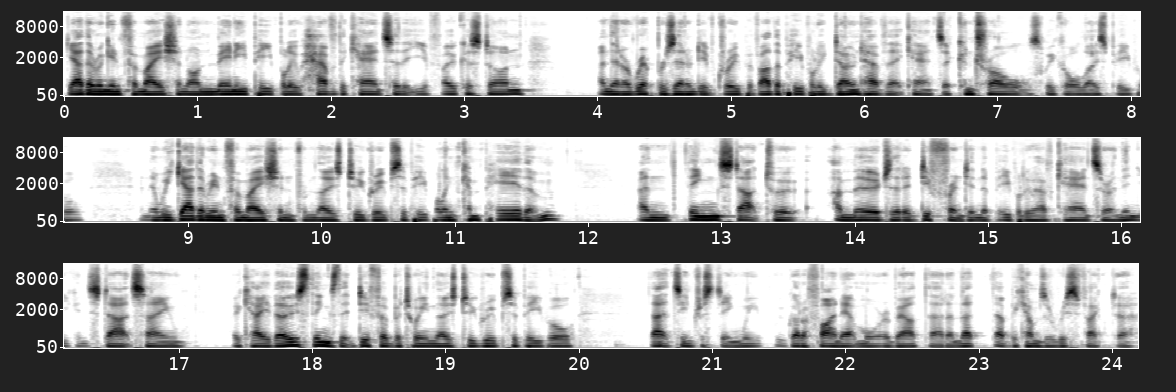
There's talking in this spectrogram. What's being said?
gathering information on many people who have the cancer that you're focused on, and then a representative group of other people who don't have that cancer, controls, we call those people. And then we gather information from those two groups of people and compare them. And things start to emerge that are different in the people who have cancer. And then you can start saying, okay, those things that differ between those two groups of people, that's interesting. We, we've got to find out more about that. And that, that becomes a risk factor.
